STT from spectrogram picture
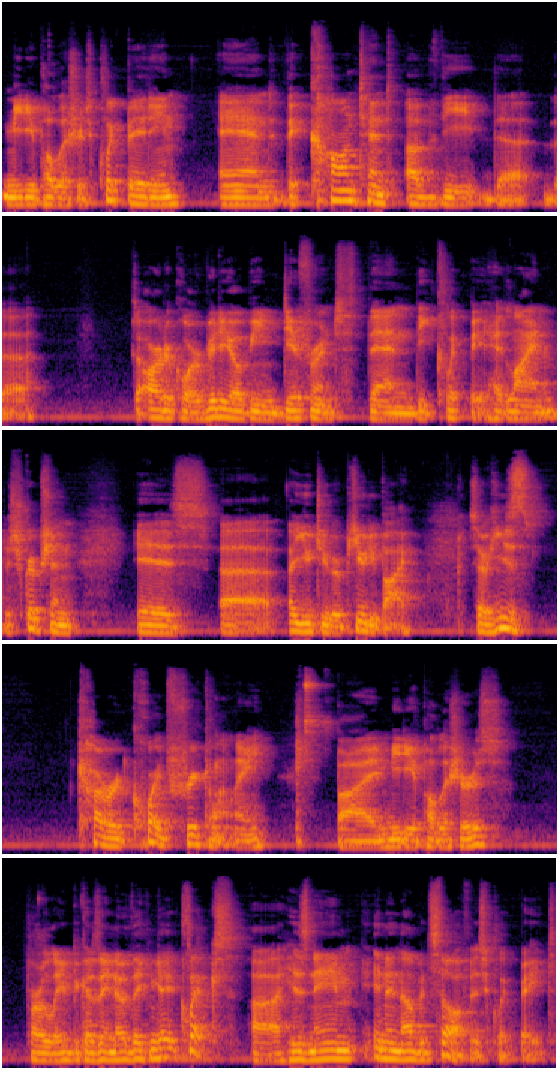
media publishers clickbaiting and the content of the the the the article or video being different than the clickbait headline or description is uh, a YouTuber PewDiePie. So he's covered quite frequently by media publishers, partly because they know they can get clicks. Uh, his name in and of itself is clickbait.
